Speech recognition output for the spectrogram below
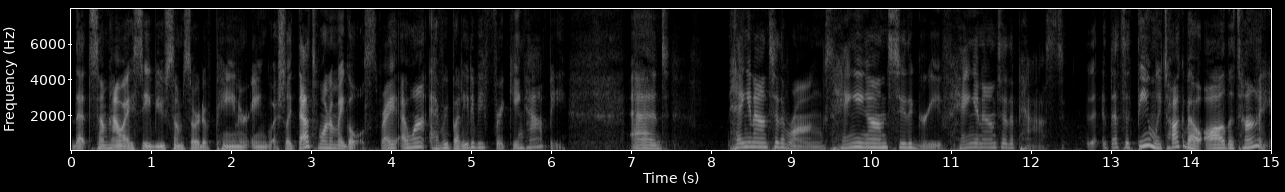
that somehow I save you some sort of pain or anguish. Like that's one of my goals, right? I want everybody to be freaking happy. And hanging on to the wrongs, hanging on to the grief, hanging on to the past. That's a theme we talk about all the time.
